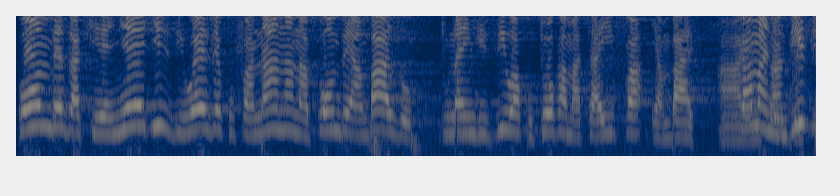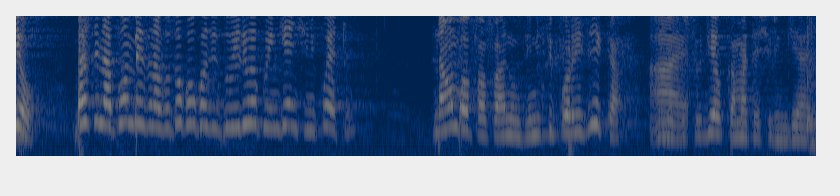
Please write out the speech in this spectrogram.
pombe za kienyeji ziweze kufanana na pombe ambazo tunaingiziwa kutoka mataifa ya mbali. Kama ni ndivyo. Basi na pombe zinazotoka huko zizuiliwe kuingia nchini kwetu. Naomba ufafanuzi. Nisiporidhika, nimekusudia kukamata shilingi yake.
